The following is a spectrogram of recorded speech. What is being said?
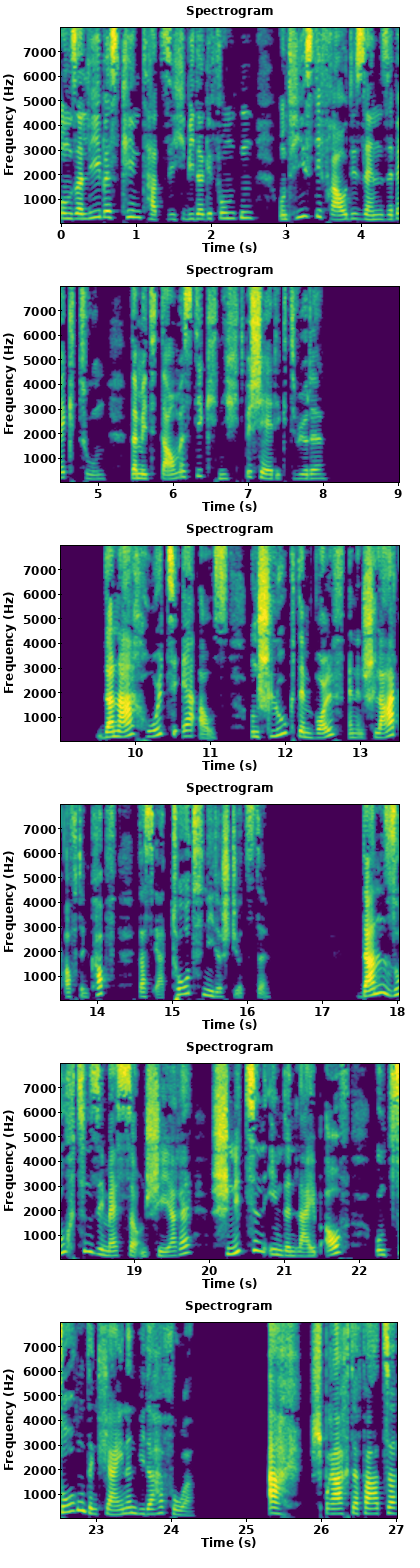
unser liebes Kind hat sich wiedergefunden und hieß die Frau die Sense wegtun, damit Daumestick nicht beschädigt würde. Danach holte er aus und schlug dem Wolf einen Schlag auf den Kopf, dass er tot niederstürzte. Dann suchten sie Messer und Schere, schnitten ihm den Leib auf und zogen den Kleinen wieder hervor. Ach, sprach der Vater,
